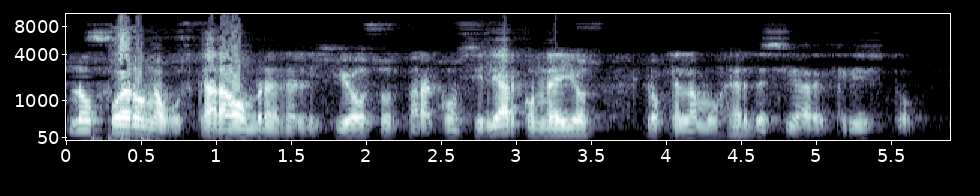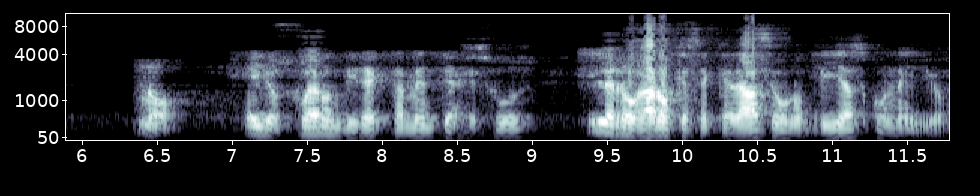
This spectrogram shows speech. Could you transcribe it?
no fueron a buscar a hombres religiosos para conciliar con ellos lo que la mujer decía de Cristo. No, ellos fueron directamente a Jesús y le rogaron que se quedase unos días con ellos.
